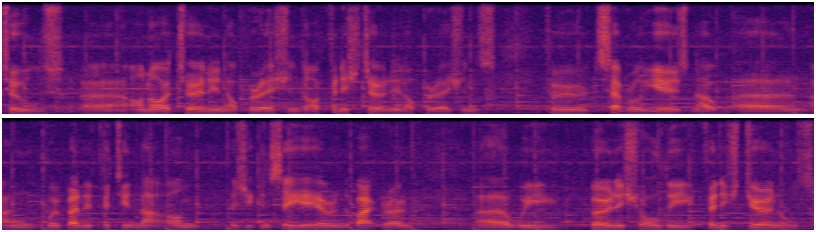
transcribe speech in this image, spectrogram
tools uh, on our turning operations, our finished turning operations for several years now and we're benefiting that on, as you can see here in the background, we burnish all the finished journals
